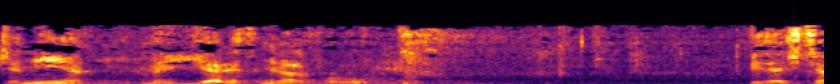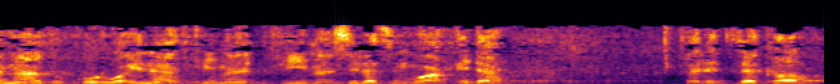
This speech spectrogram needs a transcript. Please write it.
جميع من يرث من الفروع. إذا اجتمع ذكور وإناث في منزلة واحدة فللذكر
